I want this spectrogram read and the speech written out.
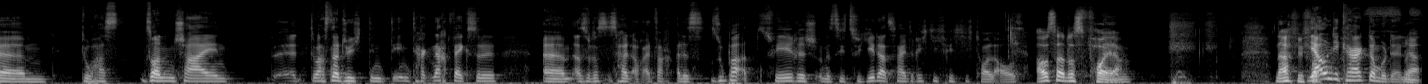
ähm, du hast Sonnenschein, äh, du hast natürlich den, den Tag-Nacht-Wechsel. Ähm, also das ist halt auch einfach alles super atmosphärisch und es sieht zu jeder Zeit richtig, richtig toll aus. Außer das Feuer. Ähm, Nach wie vor. ja, und die Charaktermodelle. ja.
